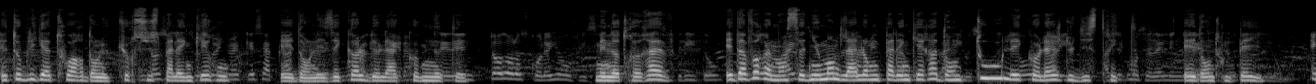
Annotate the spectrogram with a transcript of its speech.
est obligatoire dans le cursus palenquero et dans les écoles de la communauté. Mais notre rêve est d'avoir un enseignement de la langue palenquera dans tous les collèges du district et dans tout le pays. À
